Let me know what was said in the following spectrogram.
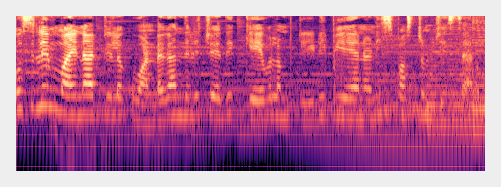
ముస్లిం మైనార్టీలకు అండగా నిలిచేది కేవలం టీడీపీయేనని స్పష్టం చేశారు.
